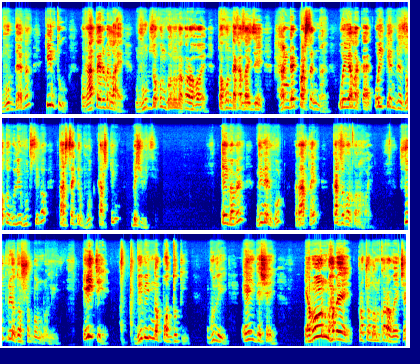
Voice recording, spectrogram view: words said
ভোট দেয় না। কিন্তু রাতের বেলায় ভোট যখন গণনা করা হয়, তখন দেখা যায় যে হান্ড্রেড পার্সেন্ট না, ওই এলাকায় ওই কেন্দ্রে যতগুলি ভোট ছিল, তার চাইতে ভোট কাস্টিং বেশি হয়েছে। এইভাবে দিনের ভোট রাতে কার্যকর করা হয়। সুপ্রিয় দর্শক মণ্ডলী এই যে বিভিন্ন পদ্ধতিগুলি এই দেশে এমনভাবে প্রচলন করা হয়েছে,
